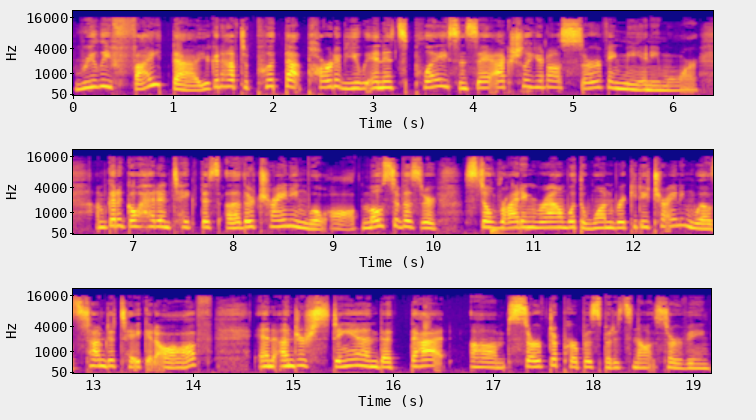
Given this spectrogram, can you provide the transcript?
really fight that. You're going to have to put that part of you in its place and say, actually, you're not serving me anymore. I'm going to go ahead and take this other training wheel off. Most of us are still riding around with the one rickety training wheel. It's time to take it off and understand that that um, served a purpose, but it's not serving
